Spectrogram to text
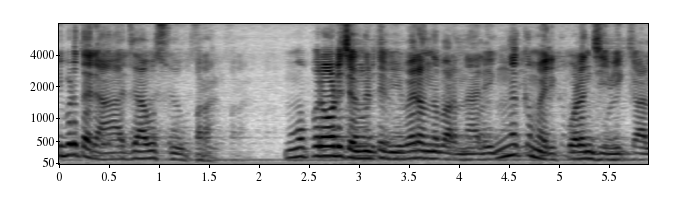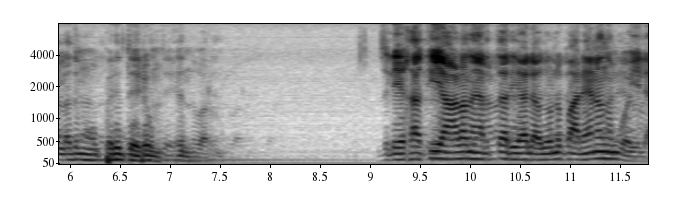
ഇവിടുത്തെ രാജാവ് സൂപ്പറാണ് മൂപ്പരോട് ചെന്നിട്ട് വിവരം എന്ന് പറഞ്ഞാൽ ഇങ്ങക്ക് മരിക്കോളം ജീവിക്കാനുള്ളത് മൂപ്പര് തരും എന്ന് പറഞ്ഞു. സുലേഖാക്ക് ഇയാളെ നേരത്തെ അറിയാലോ അതുകൊണ്ട് പറയാനൊന്നും പോയില്ല.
